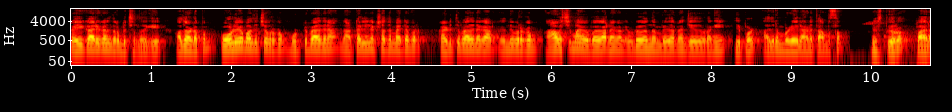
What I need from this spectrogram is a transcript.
കൈകാലുകൾ നിർമ്മിച്ചു നൽകി. അതോടൊപ്പം പോളിയോ ബാധിച്ചവർക്കും മുട്ടുവേദന നട്ടലിന് ക്ഷതമേറ്റവർ കഴുത്തുവേദനക്കാർ എന്നിവർക്കും ആവശ്യമായ ഉപകരണങ്ങൾ ഇവിടെ നിന്നും വിതരണം ചെയ്തു തുടങ്ങി. ഇപ്പോൾ അതിരമ്പുഴയിലാണ് താമസം. News bureau Pala.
